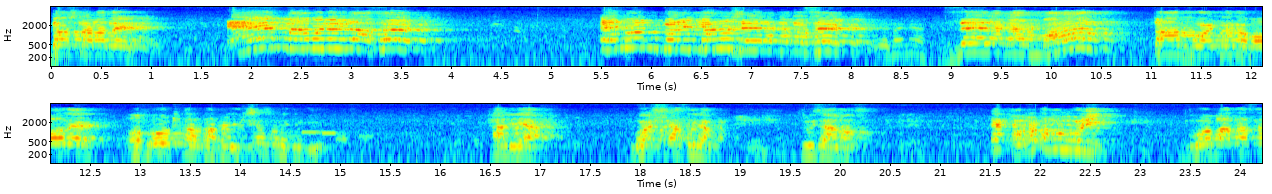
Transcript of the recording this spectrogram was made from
দশটা বাজে আছে এমন আছে যে এলাকার মা তার ধরে বলে অফোট তার বাপে রিক্সা চলে দিবি খালিয়া, বয়সা ছিলাম তুই জানস এ খনটা সমুলি দুয়া বাপ আছে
